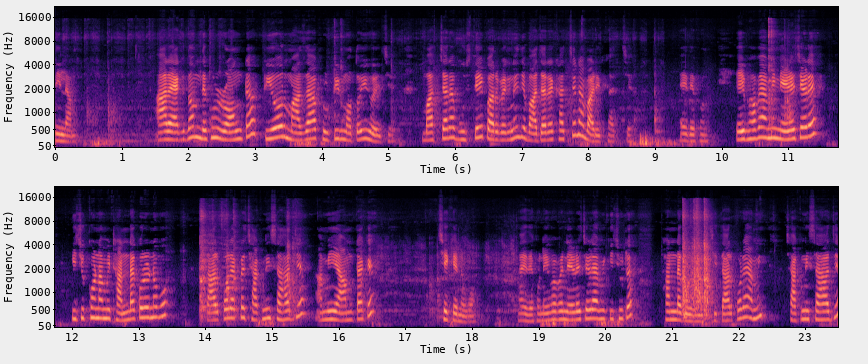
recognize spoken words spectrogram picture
নিলাম। আর একদম দেখুন রঙটা পিওর মাজা ফ্রুটির মতোই হয়েছে। বাচ্চারা বুঝতেই পারবেন না যে বাজারে খাচ্ছে না বাড়ির খাচ্ছে। এই দেখুন, এইভাবে আমি নেড়ে চেড়ে কিছুক্ষণ আমি ঠান্ডা করে নেব। তারপর একটা ছাঁকনির সাহায্যে আমি আমটাকে ছেঁকে নেব। এই দেখুন, এইভাবে নেড়ে চেড়ে আমি কিছুটা ঠান্ডা করে নিচ্ছি। তারপরে আমি ছাঁকনির সাহায্যে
